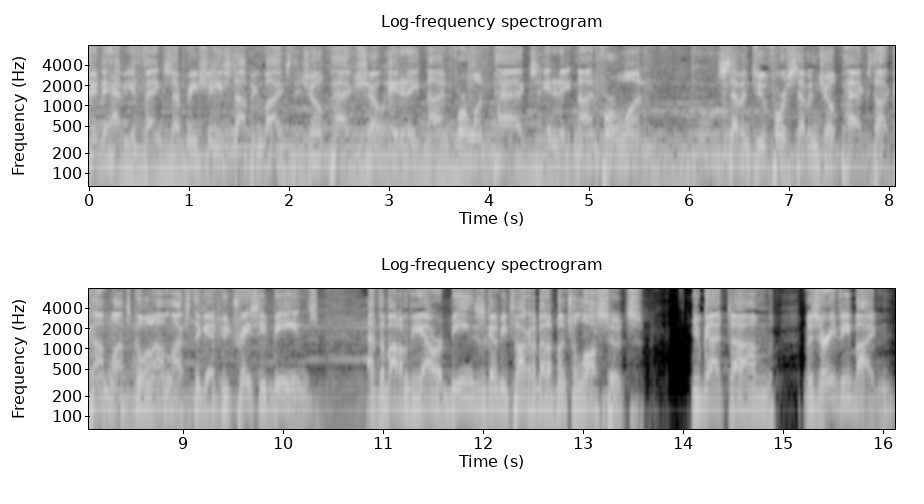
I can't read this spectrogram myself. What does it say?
Good to have you. Thanks. I appreciate you stopping by. It's the Joe Pags Show, 888-941-PAGS, 888-941-7247, joepags.com. Lots going on, lots to get to. Tracy Beanz at the bottom of the hour. Beanz is going to be talking about a bunch of lawsuits. You've got um, Missouri v. Biden.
